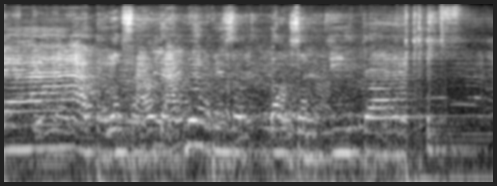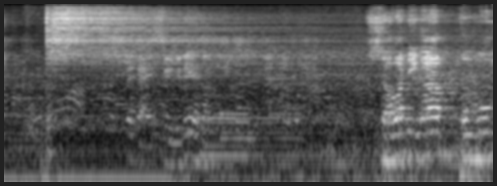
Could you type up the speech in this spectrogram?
จ้าแต่ลงสาวจากเรื่องเป็นดองสมจีจ้าไปไหนซื้อได้หน่อยสวัสดีครับ ผมผม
